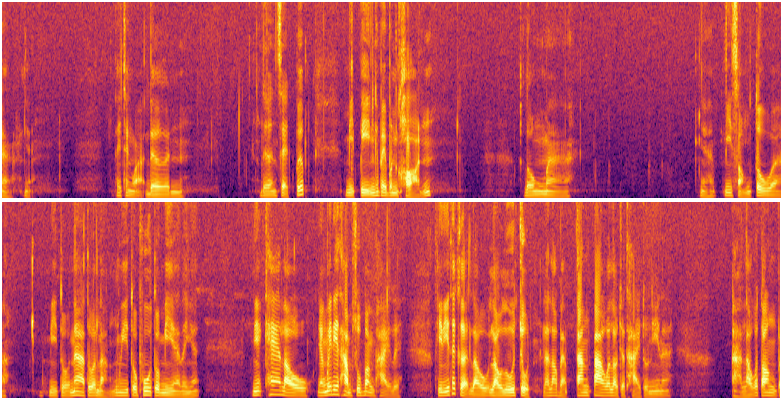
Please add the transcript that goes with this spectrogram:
อะเนี่ยได้จังหวะเดิน เดินเสร็จปุ๊บมีปีนขึ้นไปบนขอน ลงมาเนี่ยครับมีสองตัว มีตัวหน้าตัวหลัง มีตัวผู้ตัวเมียอะไรเงี้ยเนี่ยแค่เรายังไม่ได้ทำซุปบางไผ่เลย ทีนี้ถ้าเกิดเราเรารู้จุดแล้วเราแบบตั้งเป้าว่าเราจะถ่ายตัวนี้นะ เราก็ต้องไป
